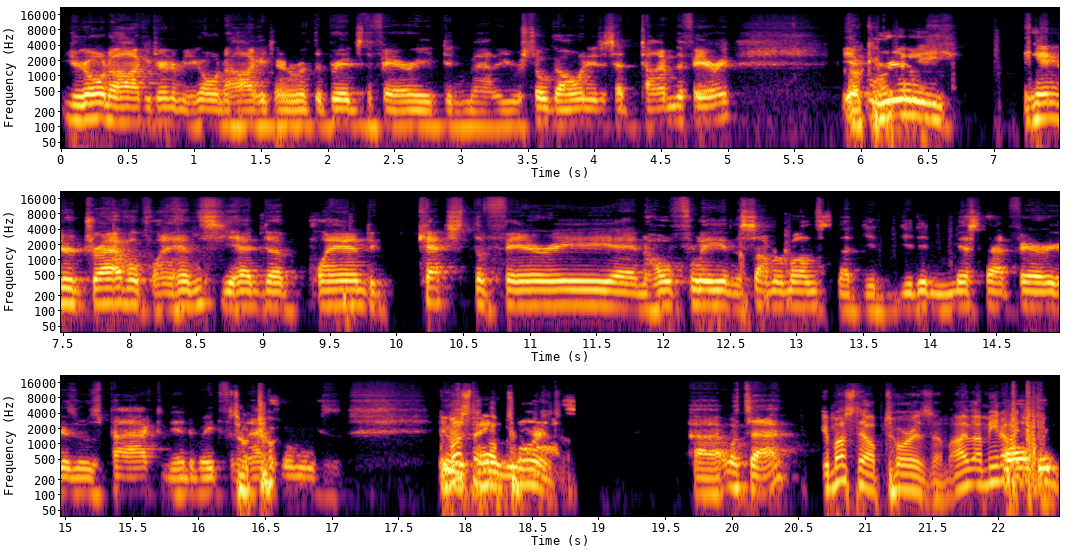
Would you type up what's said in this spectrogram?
you're going to a hockey tournament, you're going to a hockey tournament, the bridge, the ferry, it didn't matter. You were still going, you just had to time the ferry. It Okay. really hindered travel plans. You had to plan to catch the ferry and hopefully in the summer months that you, you didn't miss that ferry because it was packed and you had to wait for So the next one. one. 'cause It must help pain in the tourism. Uh, what's that? It must help tourism. I, I mean, Oh, I, time.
